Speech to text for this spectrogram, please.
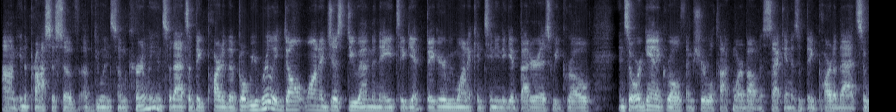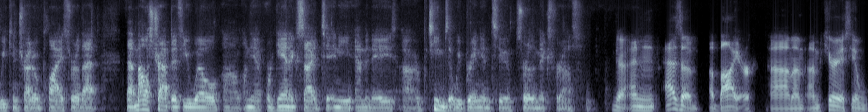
Um, in the process of, of doing some currently and so that's a big part of it but we really don't want to just do m&a to get bigger we want to continue to get better as we grow and so organic growth, I'm sure we'll talk more about in a second, is a big part of that. So we can try to apply sort of that that mousetrap, if you will, um, on the organic side to any M and A uh, or teams that we bring into sort of the mix for us. Yeah, and as a, a buyer, um, I'm I'm curious, you know,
